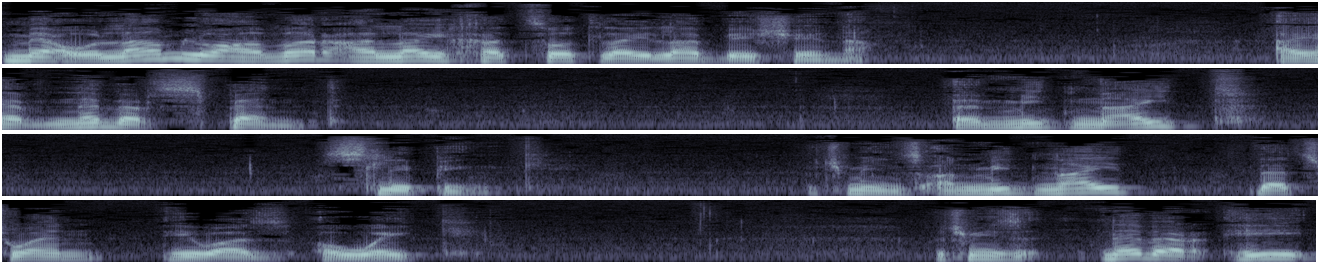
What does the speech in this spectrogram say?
מעולם לא עבר עליי חצות לילה בשינה. I have never spent a midnight sleeping, which means on midnight, that's when he was awake. Which means never, he,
